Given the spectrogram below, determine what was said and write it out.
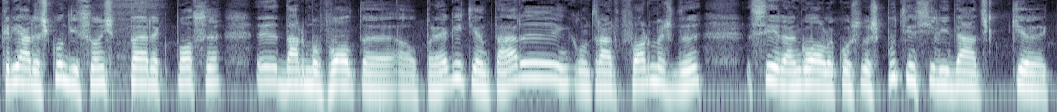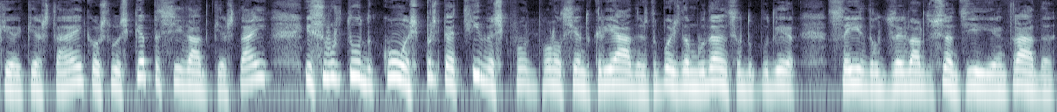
criar as condições para que possa eh, dar uma volta ao prego e tentar eh, encontrar formas de ser Angola com as suas potencialidades que, que, que as tem, com as suas capacidades que as tem e, sobretudo, com as perspectivas que foram sendo criadas depois da mudança do poder, saída do José Eduardo dos Santos e a entrada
